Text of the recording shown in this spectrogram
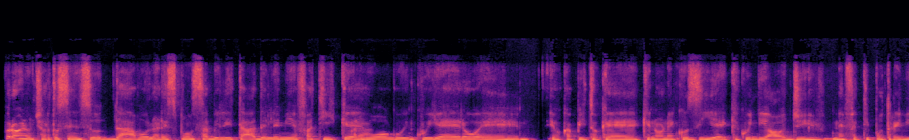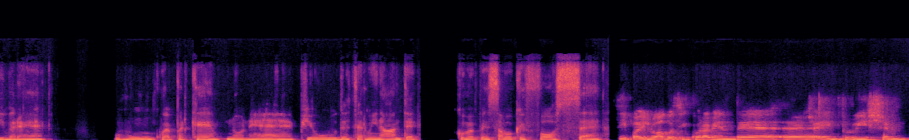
però in un certo senso davo la responsabilità delle mie fatiche al luogo in cui ero e, e ho capito che, che, non è così e che quindi oggi in effetti potrei vivere ovunque perché non è più determinante come pensavo che fosse. Sì, poi il luogo sicuramente eh, cioè, influisce,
